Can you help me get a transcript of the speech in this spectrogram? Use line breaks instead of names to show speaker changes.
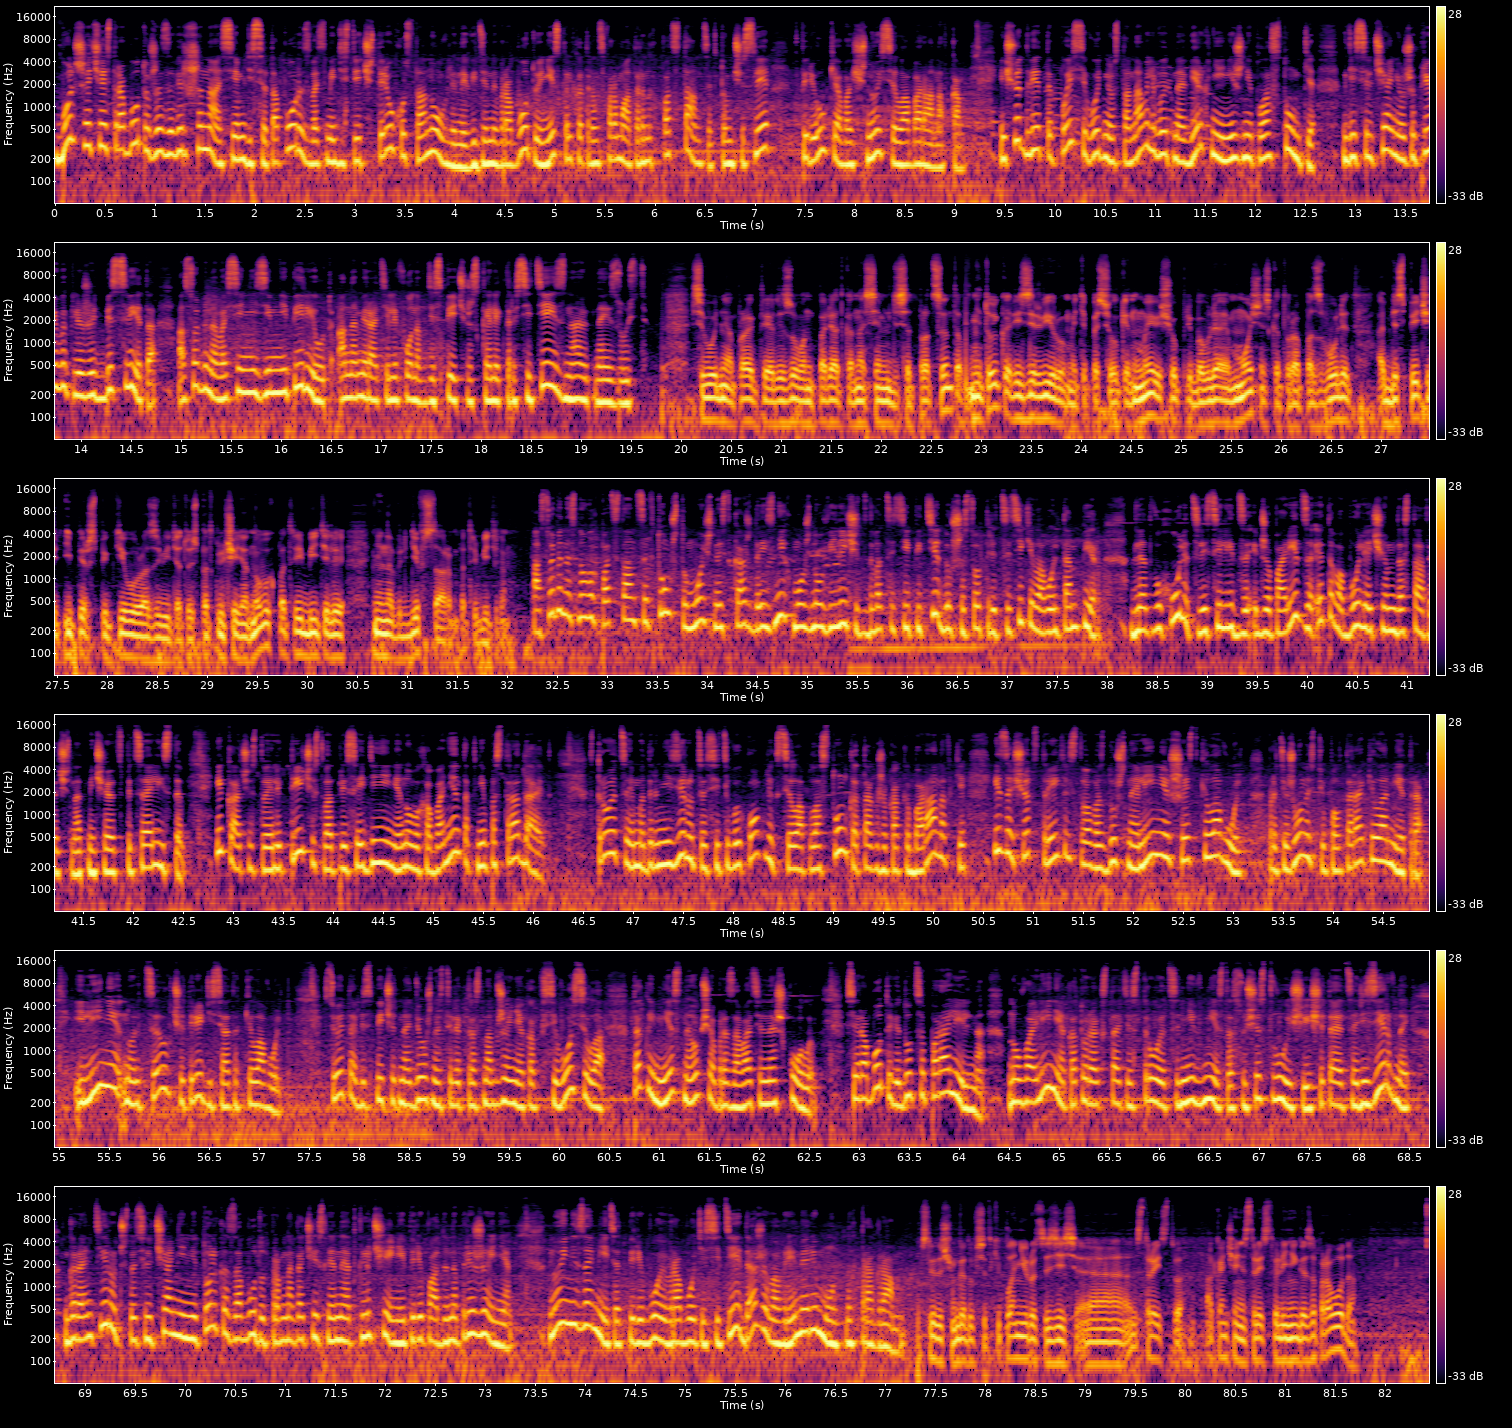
Большая часть работ уже завершена. 70 опор из 84 установлены, введены в работу и несколько трансформаторных подстанций, в том числе в переулке Овощной села Барановка. Еще две ТП сегодня устанавливают на верхней и нижней пластунке, где сельчане уже привыкли жить без света, особенно в осенне-зимний период, а номера телефонов диспетчерской электросетей знают наизусть.
Сегодня проект реализован порядка на 70%. Не только резервируем эти поселки, но мы еще прибавляем мощность, которая позволит обеспечить и перспективу развития, то есть подключение новых потребителей, не навредив старым потребителям.
Особенность новых подстанций в том, что мощность каждой из них можно увеличить с 25 до 630 киловольт-ампер. Для двух улиц Лиселидзе и Джапаридзе этого более чем достаточно, отмечают специалисты. И качество электричества от присоединения новых абонентов не пострадает. Строится и модернизируется сетевой комплекс села Пластунка, так же как и Барановки, и за счет строительства воздушной линии 6 киловольт протяженностью полтора километра и линии 0,4 киловольт. Все это обеспечит надежность электроснабжения как всего села, так и местной общеобразовательной школы. Все работы ведутся параллельно. Новая линия, которая, кстати, строится не вместо существующей и считается резервной, гарантирует, что сельчане не только забудут про многочисленные отключения и перепады напряжения, но и не заметят перебои в работе сетей даже во время ремонтных программ.
В следующем году все-таки планируется здесь э, строительство, окончание строительства линии газопровода.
